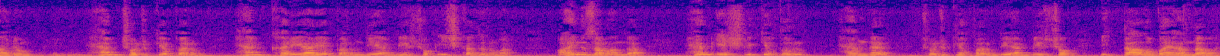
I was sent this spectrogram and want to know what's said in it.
malum hem çocuk yaparım hem kariyer yaparım diyen birçok iş kadını var. Aynı zamanda hem eşlik yaparım hem de çocuk yaparım diyen birçok iddialı bayan da var.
